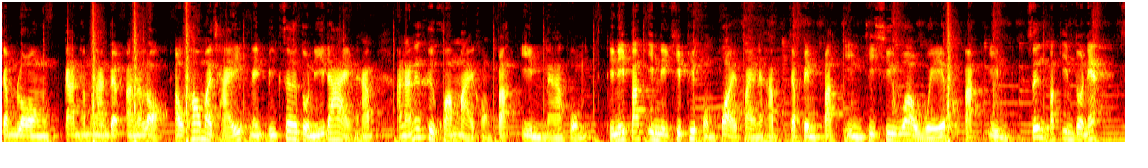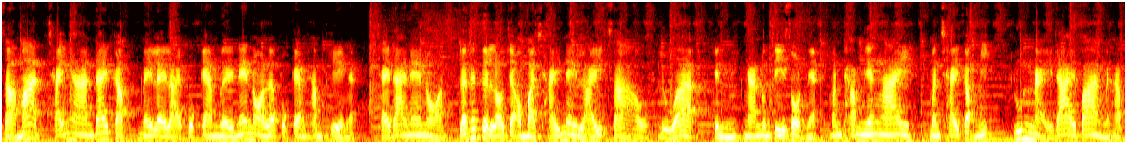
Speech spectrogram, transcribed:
จำลองการทำงานแบบอนาล็อกเอาเข้ามาใช้ในมิกเซอร์ตัวนี้ได้นะครับ อันนั้นก็คือความหมายของปลั๊กอินนะครับผมทีนี้ปลั๊กอินในคลิปที่ผมปล่อยไปนะครับจะเป็นปลั๊กอินที่ชื่อว่า Wave ปลั๊กอินซึ่งปลั๊กอินตัวเนี้ยสามารถใช้งานได้กับในหลาย ๆ โปรแกรมเลยแน่นอนแล้วโปรแกรมทำเพลงอะใช้ได้แน่นอน แล้วถ้าเกิดเราจะเอามาใช้ในไลฟ์ซาวหรือว่าเป็นงานดนตรีสดเนี่ยมันทำยังไงมันใช้กับมิกรุ่นไหนได้บ้างนะครับ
